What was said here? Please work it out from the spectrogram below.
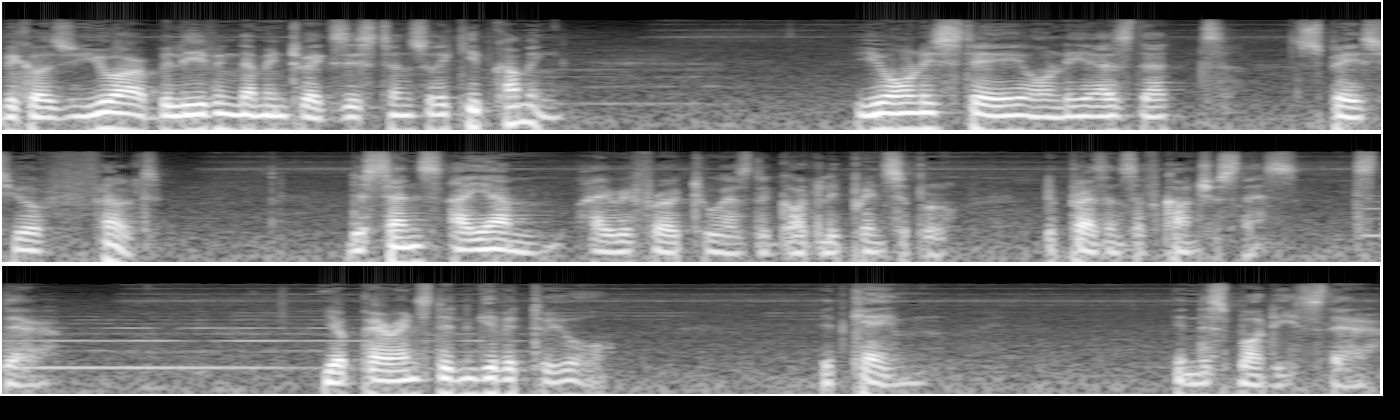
because you are believing them into existence, so they keep coming. You only stay only as that space you have felt. The sense I am, I refer to as the godly principle, the presence of consciousness. It's there. Your parents didn't give it to you. It came. In this body, it's there.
